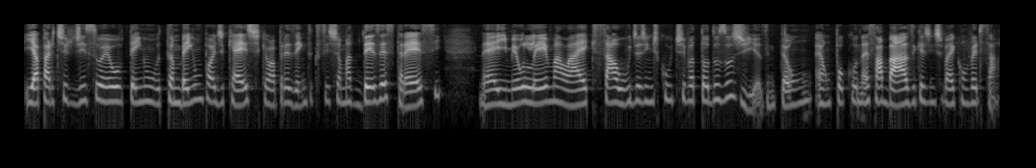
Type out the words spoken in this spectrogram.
E a partir disso, eu tenho também um podcast que eu apresento que se chama Desestresse. Né? E meu lema lá é que saúde a gente cultiva todos os dias. Então, é um pouco nessa base que a gente vai conversar.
